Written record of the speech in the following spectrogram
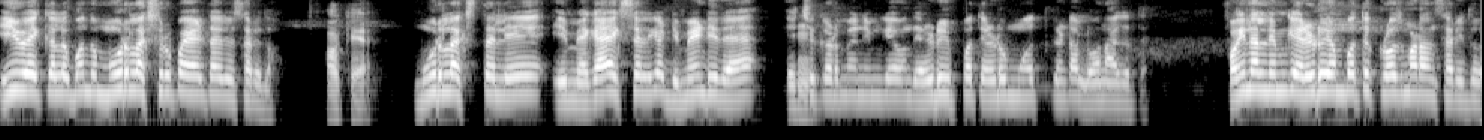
ಈ ವೆಹಿಕಲ್ ಬಂದು ಮೂರು ಲಕ್ಷ ರೂಪಾಯಿ ಹೇಳ್ತಾ ಇದೀವಿ ಸರ್ ಇದು. ಓಕೆ ಮೂರು ಲಕ್ಷದಲ್ಲಿ ಈ ಮೆಗಾ ಎಕ್ಸೆಲ್ಗೆ ಡಿಮ್ಯಾಂಡ್ ಇದೆ. ಹೆಚ್ಚು ಕಡಿಮೆ ನಿಮಗೆ ಒಂದು ಎರಡು ಇಪ್ಪತ್ತೆರಡು ಮೂವತ್ತು ಗಂಟೆ ಲೋನ್ ಆಗುತ್ತೆ. ಫೈನಲ್ ನಿಮಗೆ ಎರಡು ಎಂಬತ್ತು ಕ್ಲೋಸ್ ಮಾಡೋಣ ಸರ್ ಇದು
